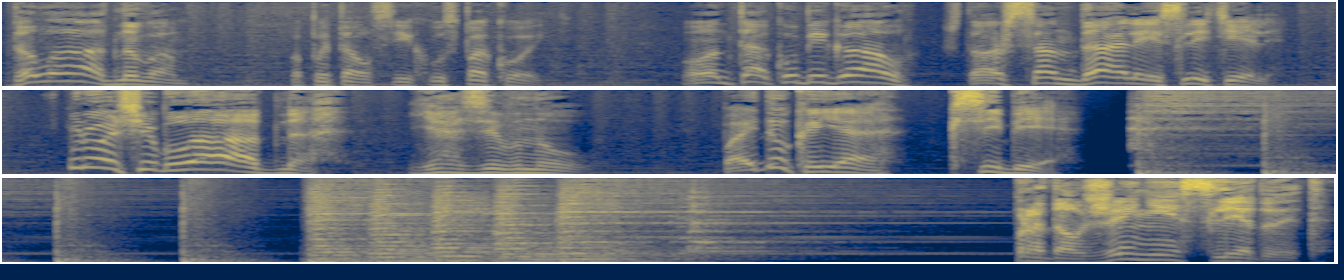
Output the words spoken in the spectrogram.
«Да ладно вам!» — попытался их успокоить. «Он так убегал, что аж сандалии слетели. Впрочем, ладно!» Я зевнул. «Пойду-ка я к себе!» Продолжение следует.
